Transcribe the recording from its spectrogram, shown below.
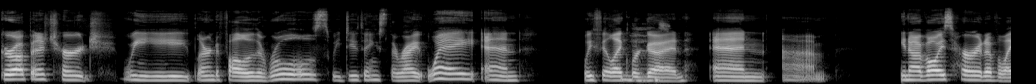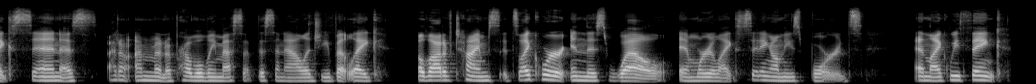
grow up in a church, we learn to follow the rules, we do things the right way, and we feel like yes. we're good. And, um, you know, I've always heard of like sin as I don't, I'm going to probably mess up this analogy, but like a lot of times it's like we're in this well and we're like sitting on these boards and like we think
